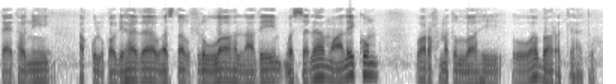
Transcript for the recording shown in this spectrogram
แต่เท่านี้อักุลกอลิฮะดะวะอัสตัฆฟิรุลลอฮ์อัลอาดีมวัสสลามุอะลัยกุมวะราะห์มะตุลลอฮิวะบาราะกาตุฮ์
